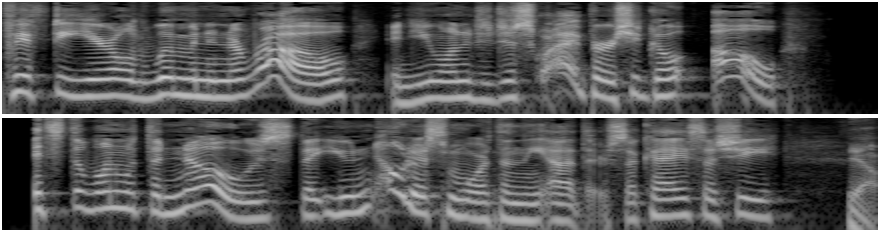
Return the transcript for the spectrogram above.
fifty-year-old women in a row, and you wanted to describe her, she'd go, "Oh, it's the one with the nose that you notice more than the others." Okay, so she, yeah.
